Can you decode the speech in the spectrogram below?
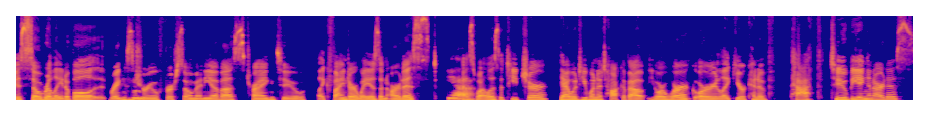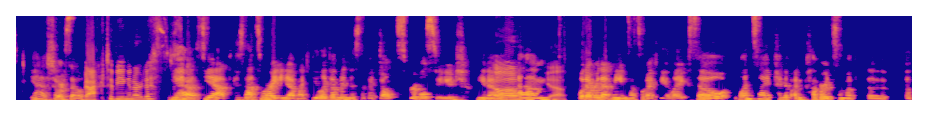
is so relatable. It rings mm-hmm. true for so many of us trying to like find our way as an artist yeah. as well as a teacher. Yeah, would you want to talk about your work or like your kind of path to being an artist? Yeah, sure. So back to being an artist. Yes, yeah, because that's where I am. I feel like I'm in this like adult scribble stage, you know. Uh, um, yeah. Whatever that means, that's what I feel like. So once I kind of uncovered some of the the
